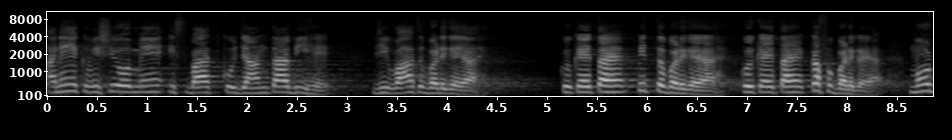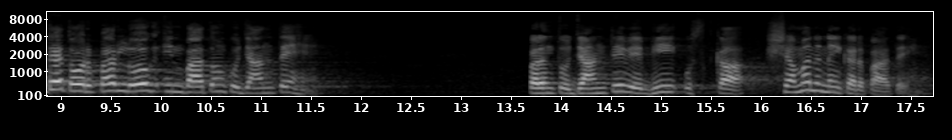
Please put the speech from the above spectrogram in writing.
अनेक विषयों में इस बात को जानता भी है, जी वात बढ़ गया है। कोई कहता है पित्त बढ़ गया है, कोई कहता है कफ बढ़ गया। मोटे तौर पर लोग इन बातों को जानते हैं। परंतु जानते हुए भी उसका शमन नहीं कर पाते हैं।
